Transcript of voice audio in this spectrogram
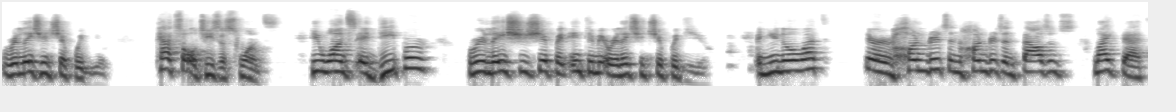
relationship with you. That's all Jesus wants. He wants a deeper relationship, an intimate relationship with you. And you know what? There are hundreds and hundreds and thousands like that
